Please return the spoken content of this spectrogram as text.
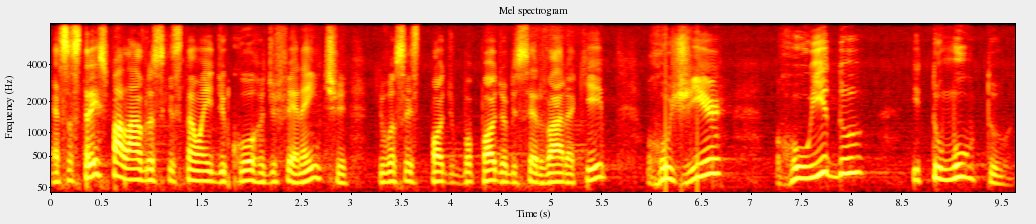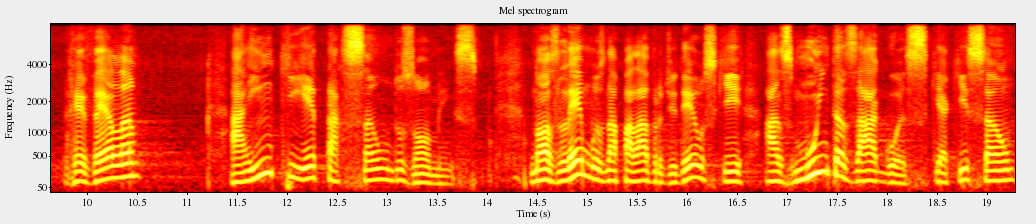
Essas três palavras que estão aí de cor diferente, que vocês podem pode observar aqui, rugir, ruído e tumulto, revela a inquietação dos homens. Nós lemos na palavra de Deus que as muitas águas que aqui são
